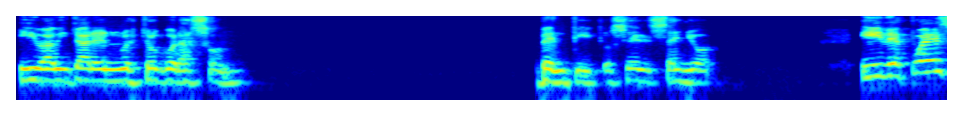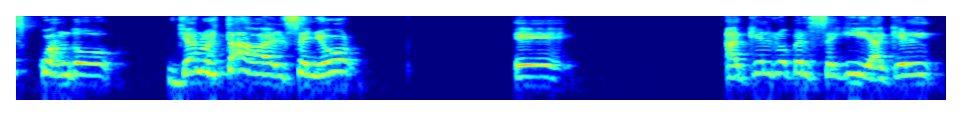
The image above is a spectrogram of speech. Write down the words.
iba a habitar en nuestro corazón. Bendito sea el Señor. Y después, cuando ya no estaba el Señor, eh, aquel lo perseguía, aquel,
